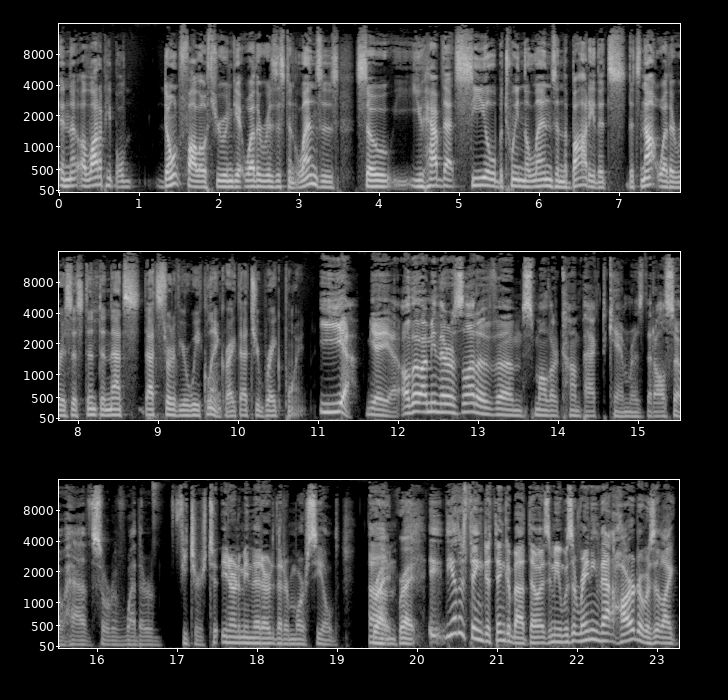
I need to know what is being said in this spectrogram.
and a lot of people don't follow through and get weather resistant lenses, so you have that seal between the lens and the body that's that's not weather resistant, and that's that's sort of your weak link, right? That's your break point. Yeah, yeah, yeah. Although I mean, there's a lot of um, smaller compact cameras that also have sort of weather features too. You know what I mean? That are that are more sealed. Um, right, right. The other thing to think about though is, I mean, was it raining that hard, or was it like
